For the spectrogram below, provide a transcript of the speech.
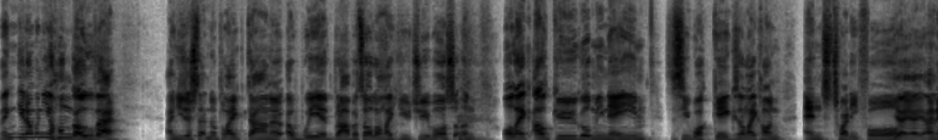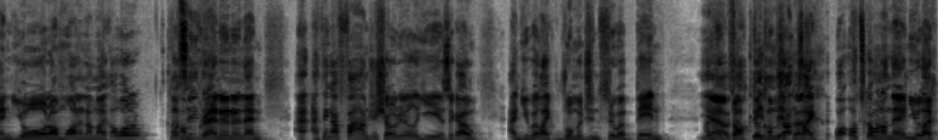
think you know when you're hungover and you just end up like down a, a weird rabbit hole on like YouTube or something, or like I'll Google my name to see what gigs are like on Ends twenty four. Yeah, yeah, yeah. And then you're on one, and I'm like, oh well, click on Brennan, and then I, I think I found your show reel years ago, and you were like rummaging through a bin. Yeah, and the doctor comes out and is dipper. like, what, what's going on there? And you're like,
